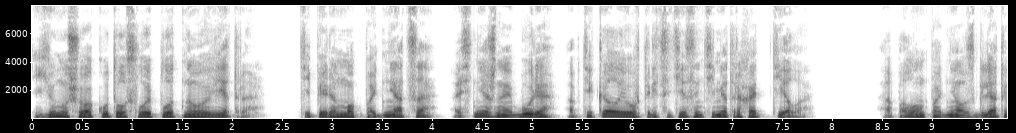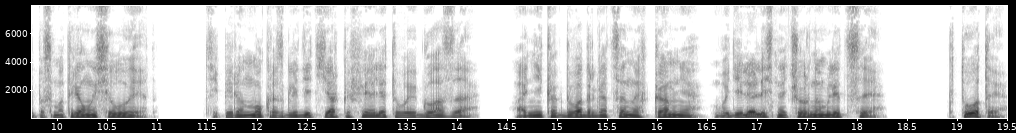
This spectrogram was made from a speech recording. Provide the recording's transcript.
Юношу окутал слой плотного ветра. Теперь он мог подняться, а снежная буря обтекала его в 30 сантиметрах от тела. Аполлон поднял взгляд и посмотрел на силуэт. Теперь он мог разглядеть ярко-фиолетовые глаза. Они, как два драгоценных камня, выделялись на черном лице. «Кто ты?»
